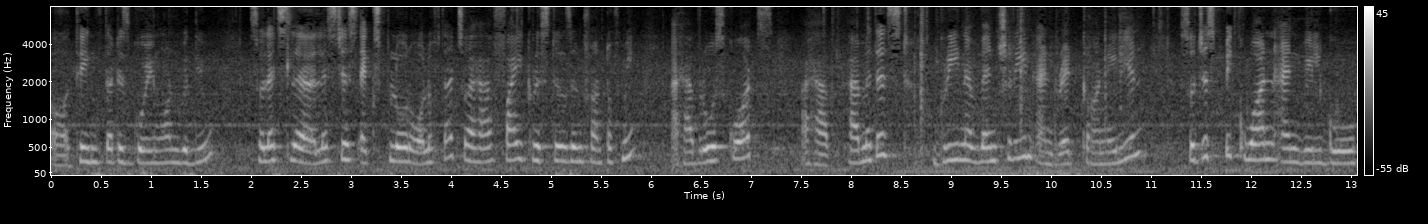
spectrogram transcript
uh, things that is going on with you. So let's uh, let's just explore all of that. So i have five crystals in front of me. I have rose quartz i have amethyst green aventurine and red carnelian. So just pick one and we'll go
